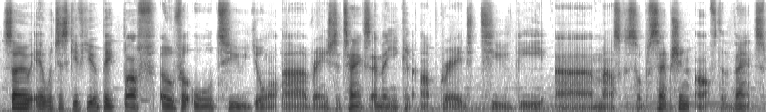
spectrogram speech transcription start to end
so it will just give you a big buff overall to your uh, ranged attacks and then you can upgrade to the uh, Mask Soul Perception after that.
